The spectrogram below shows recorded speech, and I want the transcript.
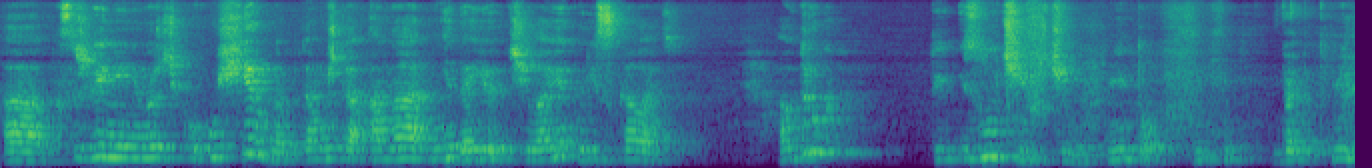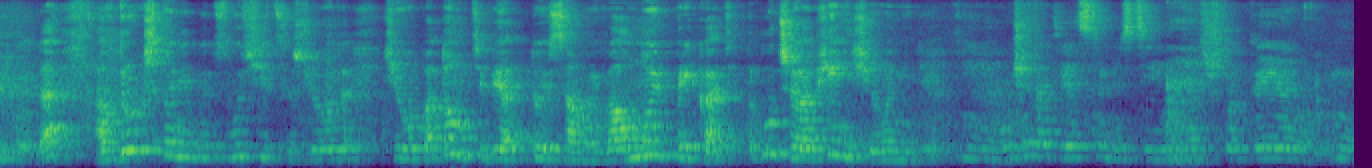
э, к сожалению, немножечко ущербна, потому что она не дает человеку рисковать. А вдруг ты излучишь чего-то не то в этот мир, да? а вдруг что-нибудь случится, чего, чего потом тебе той самой волной прикатит, так лучше вообще ничего не делать. Не, учат ответственности, именно, что ты ну,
